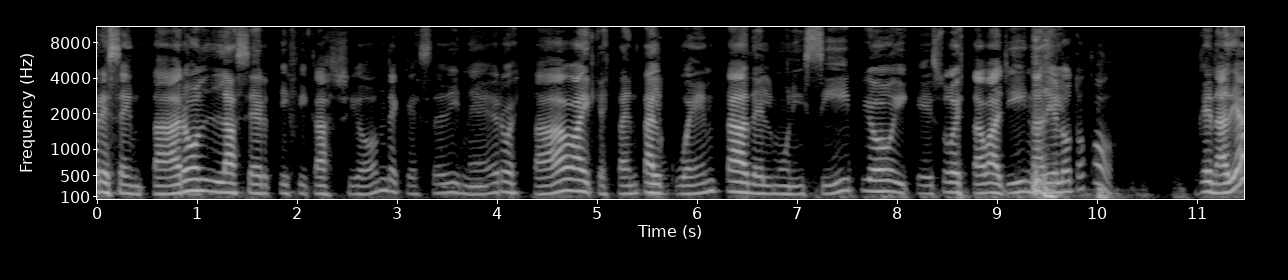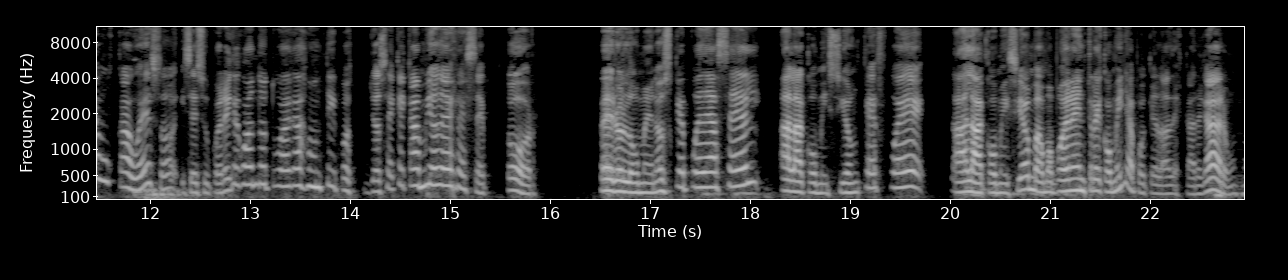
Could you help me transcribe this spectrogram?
presentaron la certificación de que ese dinero estaba y que está en tal cuenta del municipio y que eso estaba allí, nadie lo tocó. Que nadie ha buscado eso y se supone que cuando tú hagas un tipo, yo sé que cambio de receptor, pero lo menos que puede hacer a la comisión que fue, a la comisión, vamos a poner entre comillas porque la descargaron,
